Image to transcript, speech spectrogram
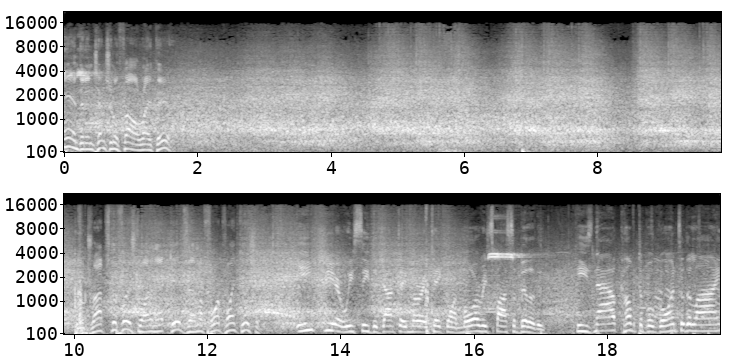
And an intentional foul right there. Drops the first one, and that gives them a four-point cushion. Each year we see Dejounte Murray take on more responsibility. He's now comfortable going to the line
